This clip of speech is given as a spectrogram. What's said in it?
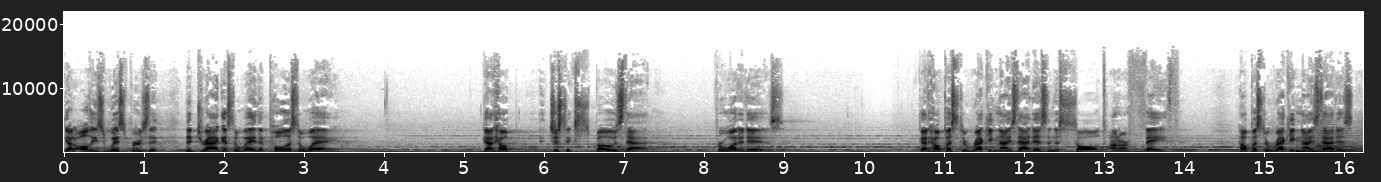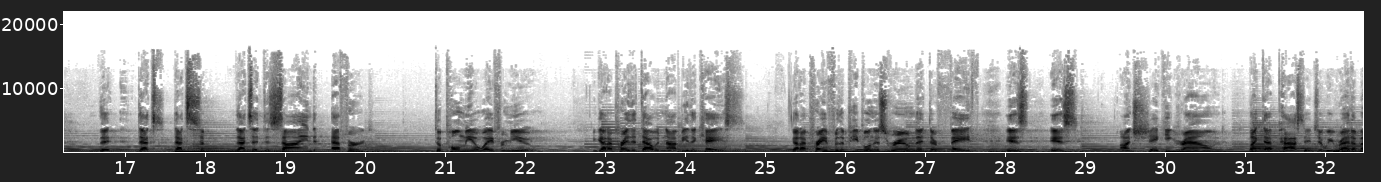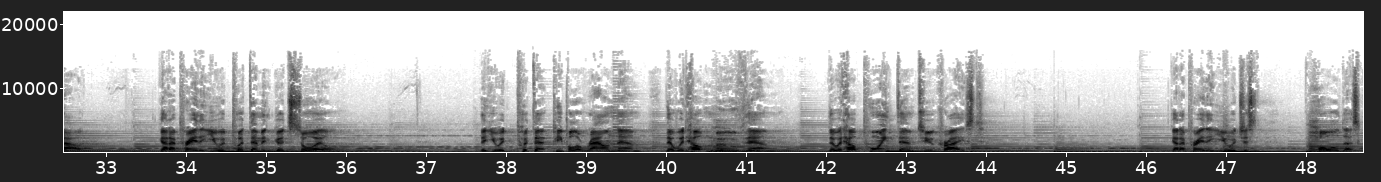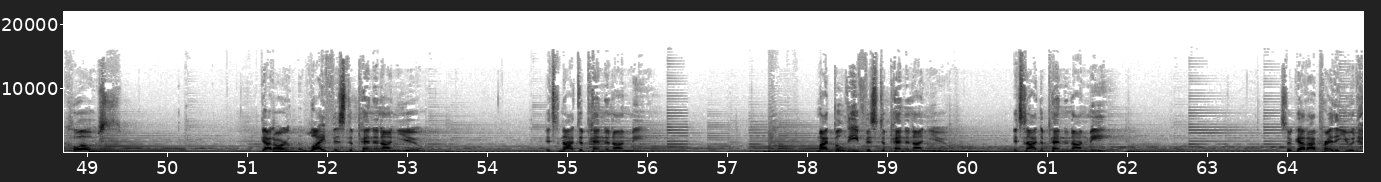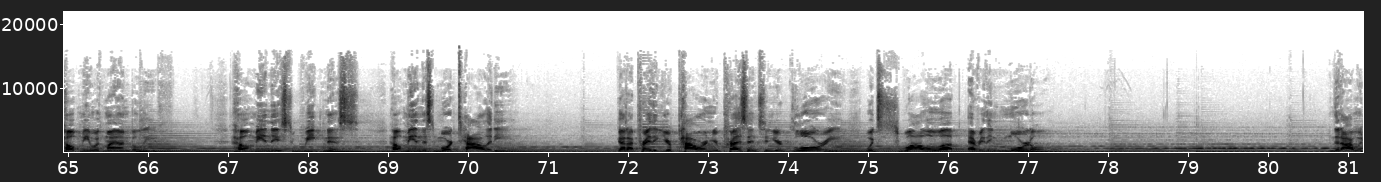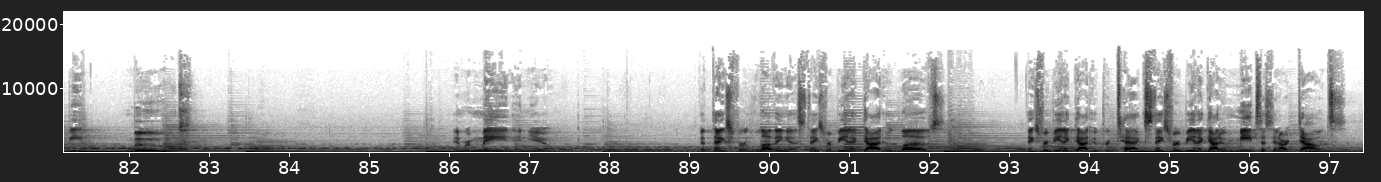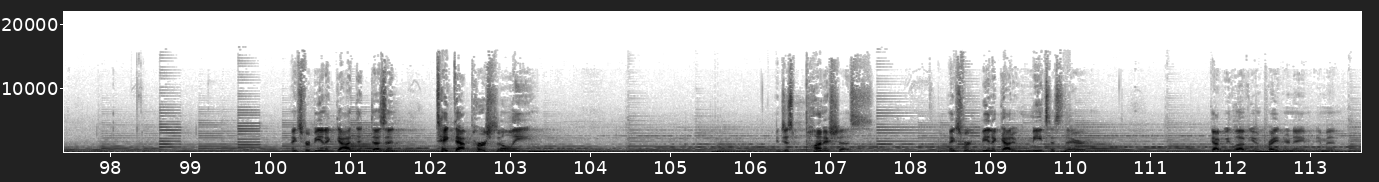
Got all these whispers that, that drag us away, that pull us away. God, help just expose that for what it is. God, help us to recognize that as an assault on our faith. Help us to recognize that as that that's that's that's a designed effort to pull me away from you. And God, I pray that that would not be the case. God, I pray for the people in this room that their faith is, is on shaky ground, like that passage that we read about. God, I pray that you would put them in good soil, that you would put the people around them that would help move them, that would help point them to Christ. God, I pray that you would just hold us close. God, our life is dependent on you. It's not dependent on me. My belief is dependent on you. It's not dependent on me. So, God, I pray that you would help me with my unbelief. Help me in this weakness. Help me in this mortality. God, I pray that your power and your presence and your glory would swallow up everything mortal. And that I would be moved and remain in you. God, thanks for loving us. Thanks for being a God who loves. Thanks for being a God who protects. Thanks for being a God who meets us in our doubts. Thanks for being a God that doesn't take that personally and just punish us. Thanks for being a God who meets us there. God, we love you and pray in your name. Amen.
